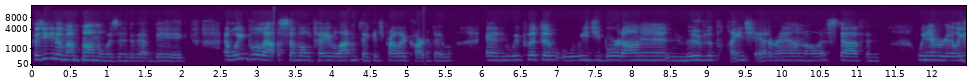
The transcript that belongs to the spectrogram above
because you know my mama was into that big, and we'd pull out some old table. I'm thinking it's probably a card table, and we put the Ouija board on it and move the planchette around and all that stuff, and we never really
